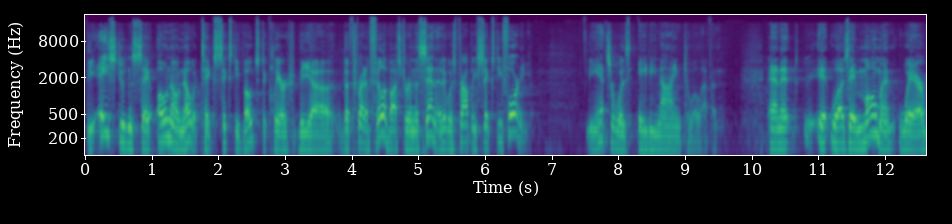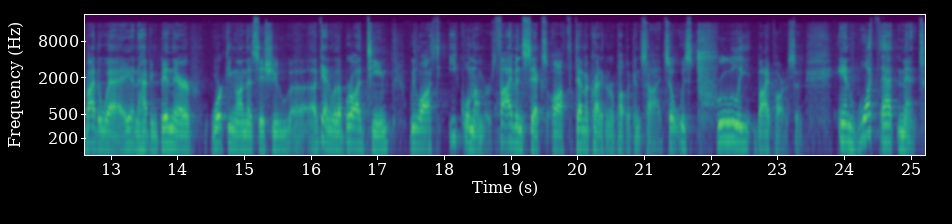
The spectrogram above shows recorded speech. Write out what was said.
The A students say, oh, no, no, it takes 60 votes to clear the, uh, the threat of filibuster in the Senate. It was probably 60 40. The answer was 89 to 11. And it, it was a moment where, by the way, and having been there working on this issue, uh, again, with a broad team, we lost equal numbers, five and six off Democratic and Republican side. So it was truly bipartisan. And what that meant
